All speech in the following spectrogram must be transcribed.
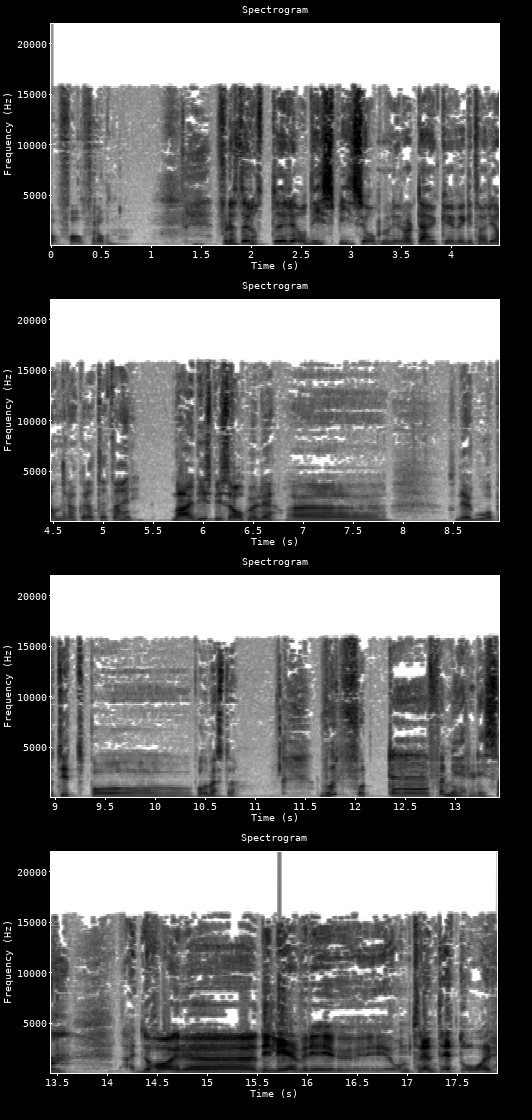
avfall fra dem. For dette rotter, og de spiser jo alt mulig rart. Det er jo ikke vegetarianere akkurat dette her. Nei, de spiser alt mulig. eh, så de har god appetitt på, på det meste. Hvor fort formerer de seg? Nei, du har De lever i omtrent ett år,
